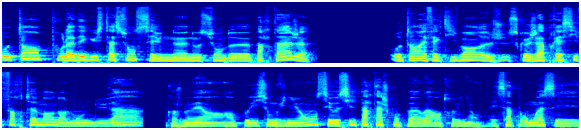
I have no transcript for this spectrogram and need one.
autant pour la dégustation, c'est une notion de partage, Autant effectivement, ce que j'apprécie fortement dans le monde du vin, quand je me mets en, position de vigneron, c'est aussi le partage qu'on peut avoir entre vignerons. Et ça, pour moi, c'est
